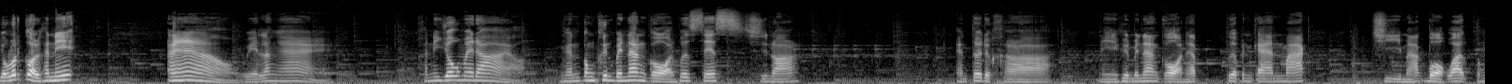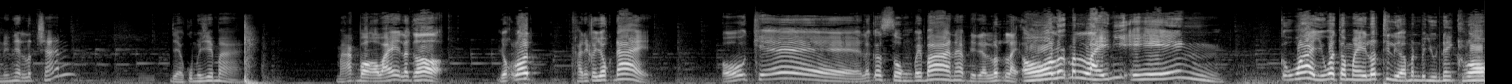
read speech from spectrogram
ยกรถก่อนคันนี้ อ้าว เวรละง่าย คันนี้ยกไม่ได้อะงั้นต้องขึ้นไปนั่งก่อนเพื่อเซสชินะ enter the car นี่ขึ้นไปนั่งก่อนครับ เพื่อเป็นการมาร์กฉี่มาร์กบอกว่าตรงนี้เนี่ยรถฉัน เดี๋ยวกูไม่ใช่หมา มาร์กบอกเอาไว้แล้วก็ ยกรถ คันนี้ก็ยกได้ โอเค แล้วก็ส่งไปบ้านนะครับ เดี๋ยวเดี๋ยวรถไหล อ๋อ รถมันไหลนี่เอง ก็ว่าอยู่ว่าทำไมรถที่เหลือมันไปอยู่ในคลอง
